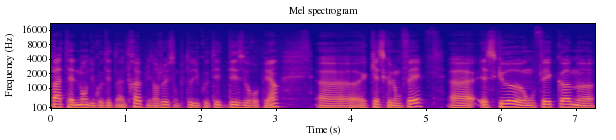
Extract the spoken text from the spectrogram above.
pas tellement du côté de Donald Trump, les enjeux ils sont plutôt du côté des Européens. Qu'est-ce que l'on fait? Est-ce qu'on fait comme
